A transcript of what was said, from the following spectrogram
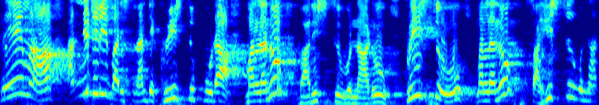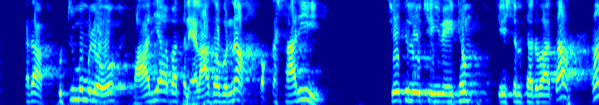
ప్రేమ అన్నిటినీ భరిస్తుంది. అంటే క్రీస్తు కూడా మనలను భరిస్తూ ఉన్నాడు. క్రీస్తు మనలను సహిస్తూ ఉన్నాడు. కదా కుటుంబంలో భార్యాభర్తలు ఎలాగ ఉన్నా ఒక్కసారి చేతిలో చేయి వేయటం చేసిన తర్వాత ఆ,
